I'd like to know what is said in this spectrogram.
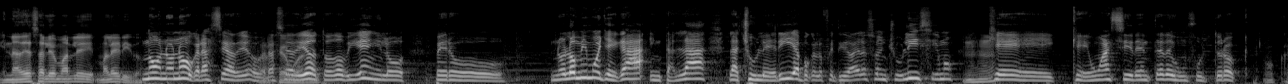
¿Y nadie salió mal, mal herido? No, no, no, gracias a Dios, ah, gracias a Dios, todo bien, y lo, pero no es lo mismo llegar, instalar la chulería, porque los festivales son chulísimos, que, que, un accidente de un food truck. Ok.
